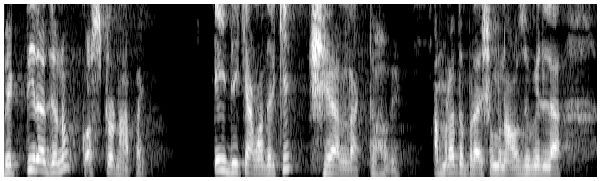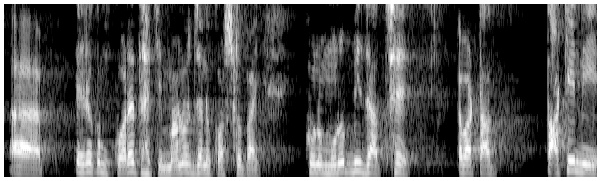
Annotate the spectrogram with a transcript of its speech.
ব্যক্তিরা যেন কষ্ট না পায়। এই দিকে আমাদেরকে খেয়াল রাখতে হবে। আমরা তো প্রায় সময় নওয়াজুবিল্লা এরকম করে থাকি, মানুষ যেন কষ্ট পায়। কোনো মুরব্বী যাচ্ছে, এবার তাকে নিয়ে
